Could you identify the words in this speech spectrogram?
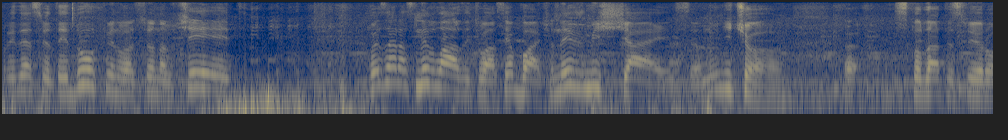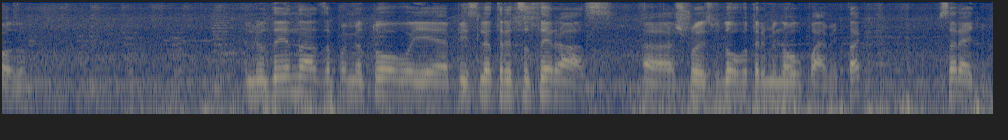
Прийде Святий Дух, він вас все навчить. Ви зараз не влазить вас, я бачу, не вміщається. Ну нічого. Е, Складати свій розум. Людина запам'ятовує після 30 раз е, щось в довготермінову пам'ять, так? В середньому.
